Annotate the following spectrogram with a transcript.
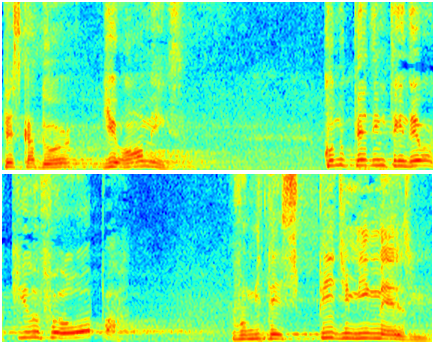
pescador de homens. Quando Pedro entendeu aquilo, ele falou: opa, eu vou me despedir de mim mesmo,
